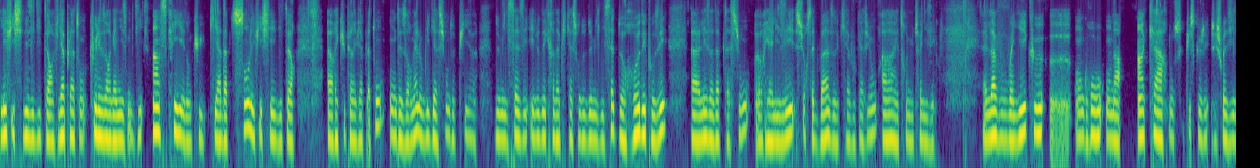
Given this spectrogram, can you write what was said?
les fichiers des éditeurs via Platon que les organismes dits inscrits et donc qui adaptent sans les fichiers éditeurs euh, récupérés via Platon ont désormais l'obligation depuis 2016 euh, et, le décret d'application de 2017 de redéposer euh, les adaptations réalisées sur cette base qui a vocation à être mutualisée. Là, vous voyez que, en gros, on a un quart, donc, puisque j'ai choisi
